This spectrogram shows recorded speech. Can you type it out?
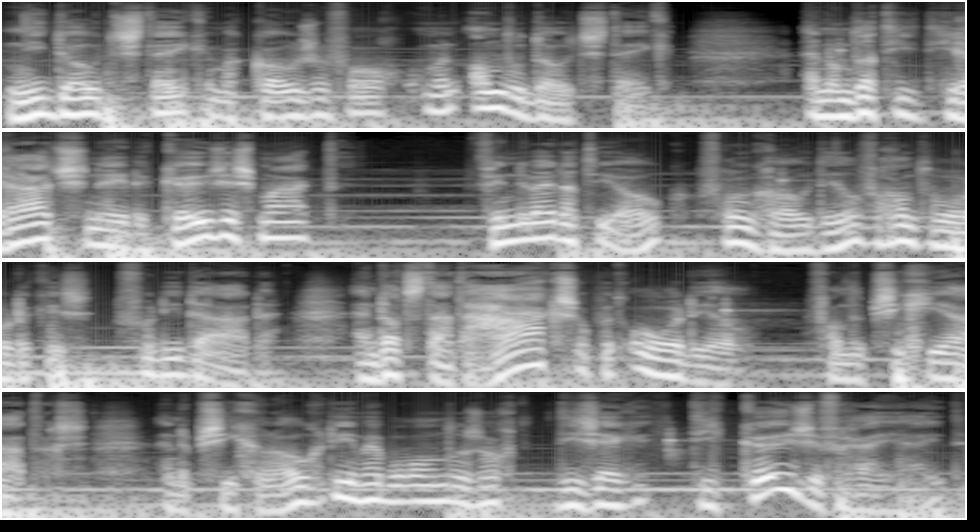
niet dood te steken, maar koos ervoor om een ander dood te steken. En omdat hij die rationele keuzes maakte, vinden wij dat hij ook voor een groot deel verantwoordelijk is voor die daden. En dat staat haaks op het oordeel van de psychiaters en de psychologen die hem hebben onderzocht, die zeggen die keuzevrijheid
